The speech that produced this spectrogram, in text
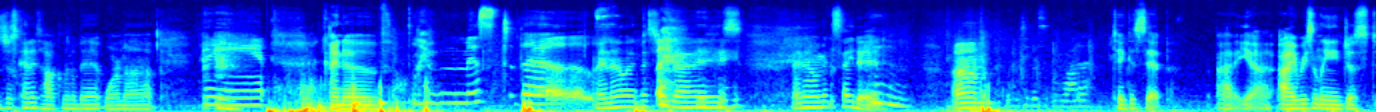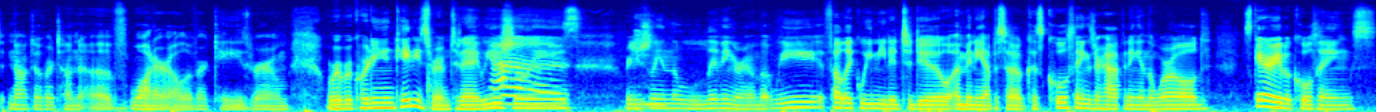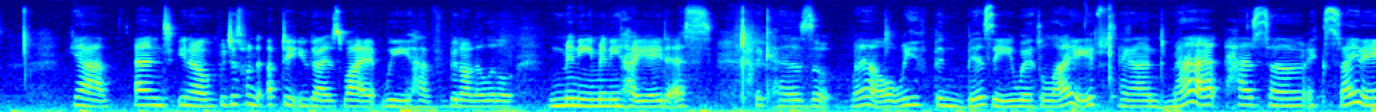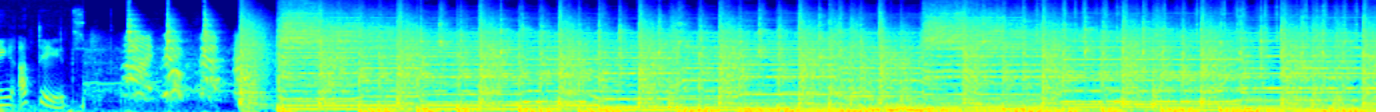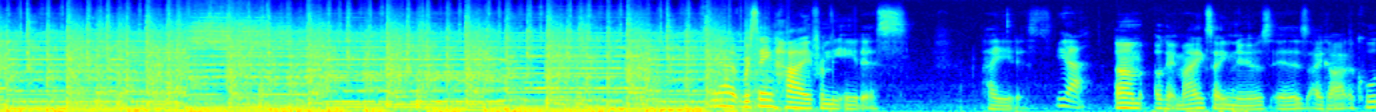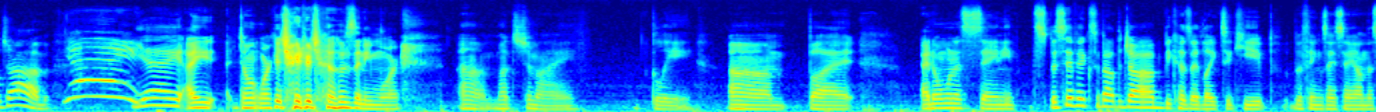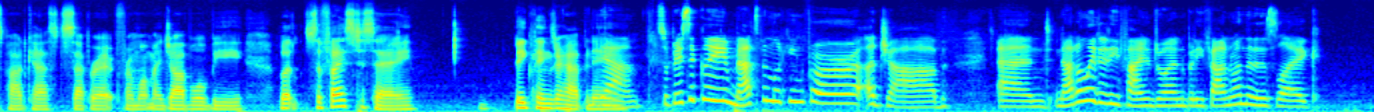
let's just kind of talk a little bit, warm up, Hey, kind of. I missed this. I know I missed you guys. I know I'm excited. Um, Take a sip of water. take a sip. Uh, yeah, I recently just knocked over a ton of water all over Katie's room. We're recording in Katie's room today. We usually we're usually in the living room, but we felt like we needed to do a mini episode because cool things are happening in the world. Scary but cool things. Yeah, and you know, we just wanted to update you guys why we have been on a little mini mini hiatus because well, we've been busy with life and Matt has some exciting updates. Yeah, we're saying hi from the ATIS. Hiatus. Yeah. Um, okay, my exciting news is I got a cool job. Yay! Yay! I don't work at Trader Joe's anymore, um, much to my glee. Um, but I don't want to say any specifics about the job because I'd like to keep the things I say on this podcast separate from what my job will be. But suffice to say, big things are happening. Yeah. So basically, Matt's been looking for a job, and not only did he find one, but he found one that is like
